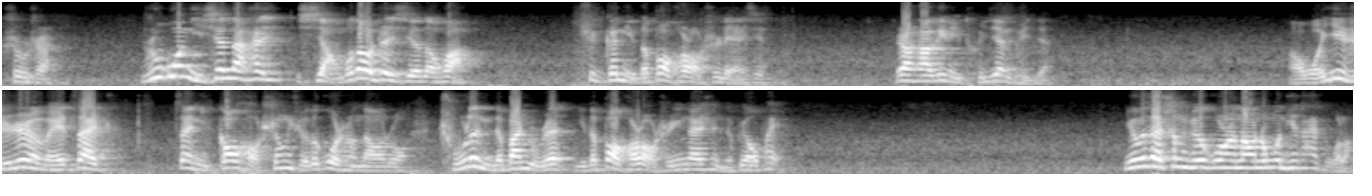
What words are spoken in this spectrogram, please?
是不是？如果你现在还想不到这些的话，去跟你的报考老师联系，让他给你推荐推荐。啊，我一直认为，在在你高考升学的过程当中，除了你的班主任，你的报考老师应该是你的标配。因为在升学过程当中问题太多了，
